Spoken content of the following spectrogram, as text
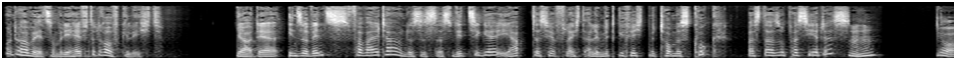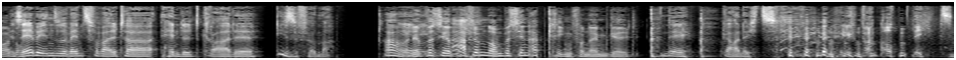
Und da haben wir jetzt nochmal die Hälfte draufgelegt. Ja, der Insolvenzverwalter, und das ist das Witzige, ihr habt das ja vielleicht alle mitgekriegt mit Thomas Cook, was da so passiert ist. Mhm. Ja. Derselbe Insolvenzverwalter handelt gerade diese Firma. Ah, dann wirst du ja Ach. bestimmt noch ein bisschen abkriegen von deinem Geld. Nee, gar nichts. Überhaupt nichts.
